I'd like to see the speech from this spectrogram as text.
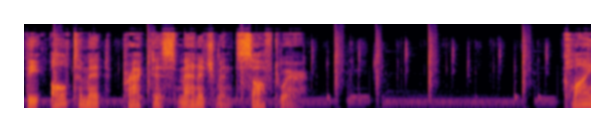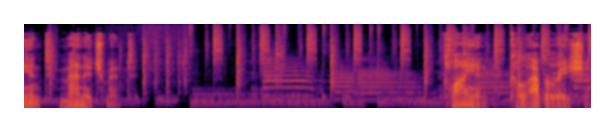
the ultimate practice management software. Client management. Client collaboration.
